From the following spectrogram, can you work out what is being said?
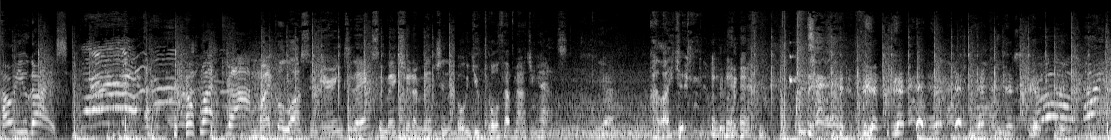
How are you guys? oh my god. Michael lost an earring today, so make sure to mention. Oh, you both have matching hats. Yeah. I like it. I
